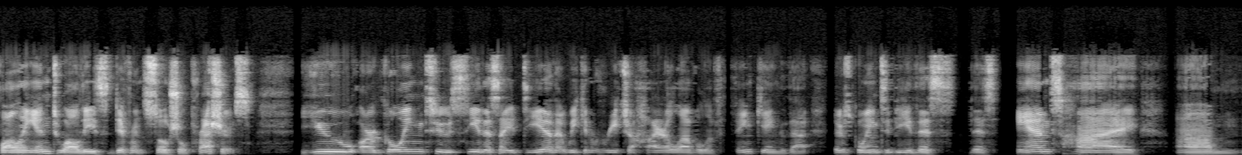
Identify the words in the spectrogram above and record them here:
falling into all these different social pressures. You are going to see this idea that we can reach a higher level of thinking that there's going to be this this anti um,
